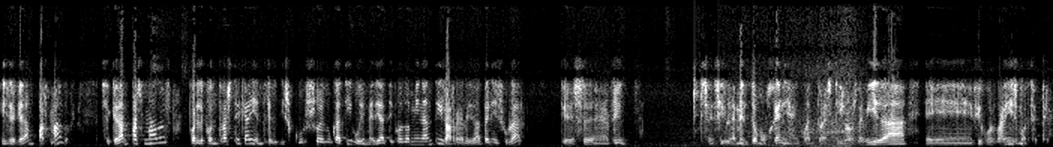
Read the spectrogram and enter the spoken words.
y se quedan pasmados. Se quedan pasmados por el contraste que hay entre el discurso educativo y mediático dominante y la realidad peninsular que es, eh, en fin, sensiblemente homogénea en cuanto a estilos de vida, eh, urbanismo, etcétera.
